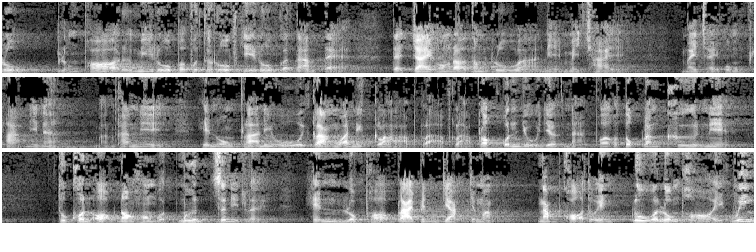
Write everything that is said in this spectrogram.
รูปหลวงพ่อหรือมีรูปพระพุทธรูปกี่รูปก็ตามแต่ แต่ใจของเราต้องรู้ว่านี่ไม่ใช่ ไม่ใช่องค์พระนี่นะ บางท่านนี่เห็นองค์พระนี่โอ้ยกลางวันนี่กราบกราบกราบเพราะคนอยู่เยอะนะพอเขาตกกลางคืนนี่ทุกคนออกนอกห้องบทมืดสนิทเลย เห็นหลวงพ่อกลายเป็นยักษ์จะมางับคอตัวเอง กลัวหลวงพ่ออีกวิ่ง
